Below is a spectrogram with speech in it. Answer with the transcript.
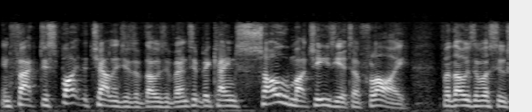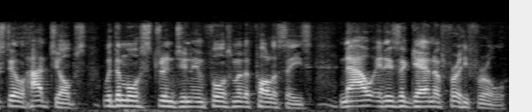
In fact, despite the challenges of those events, it became so much easier to fly for those of us who still had jobs with the more stringent enforcement of policies. Now it is again a free for all.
